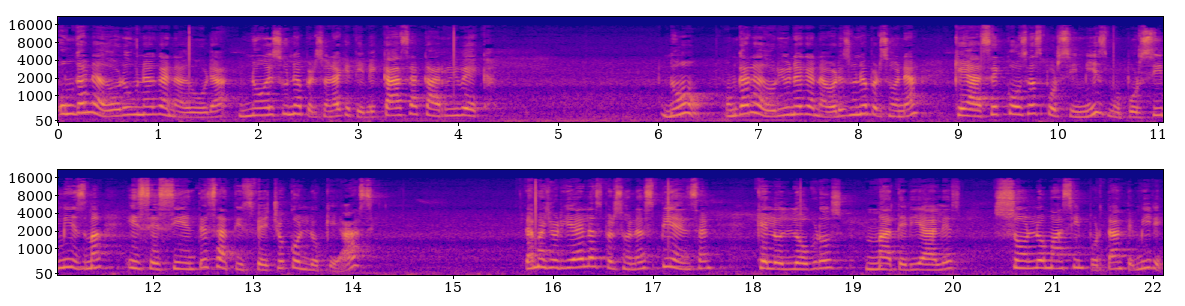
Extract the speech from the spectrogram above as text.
Un ganador o una ganadora no es una persona que tiene casa, carro y beca. No, un ganador y una ganadora es una persona que hace cosas por sí mismo, por sí misma y se siente satisfecho con lo que hace. La mayoría de las personas piensan que los logros materiales son lo más importante. Mire,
